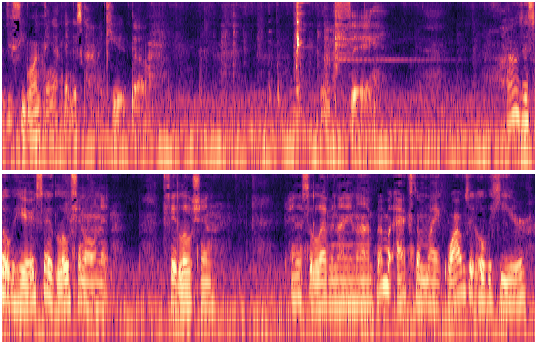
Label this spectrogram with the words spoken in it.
I just see one thing I think is kind of cute though. Let's see. How's this over here? It says lotion on it. It said lotion. And it's $11.99. But I'm gonna ask them like, why was it over here?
